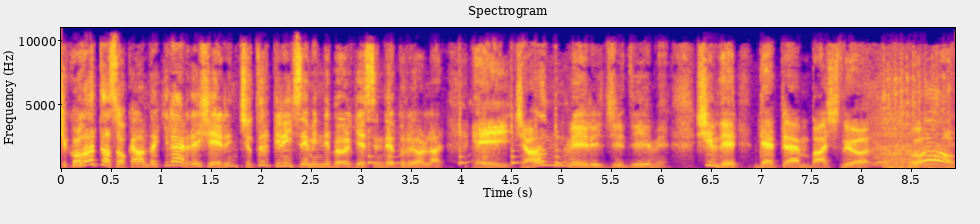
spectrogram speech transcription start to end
Çikolata sokağındakiler de şehrin çıtır pirinç zeminli bölgesinde duruyorlar. Heyecan verici değil mi? Şimdi deprem başlıyor. Oo,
